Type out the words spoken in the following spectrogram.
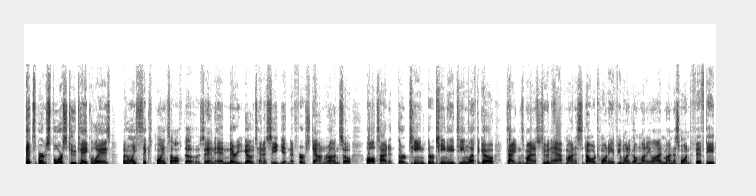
Pittsburgh's forced two takeaways, but only six points off those. And and there you go, Tennessee getting a first down run. So all tied at 13, 13, 18 left to go. Titans minus two and a half, minus a dollar twenty if you want to go money line, minus 150,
